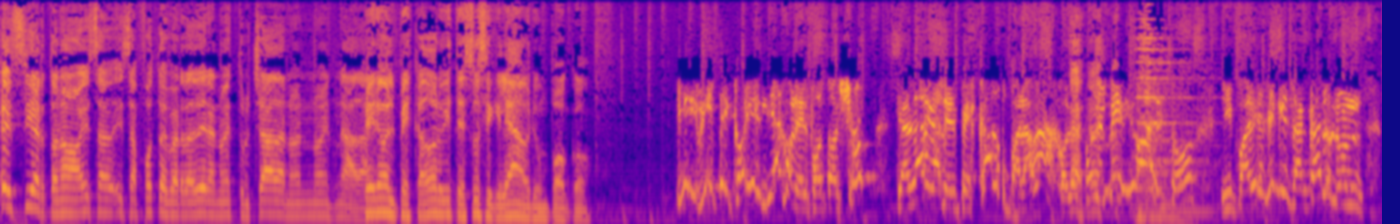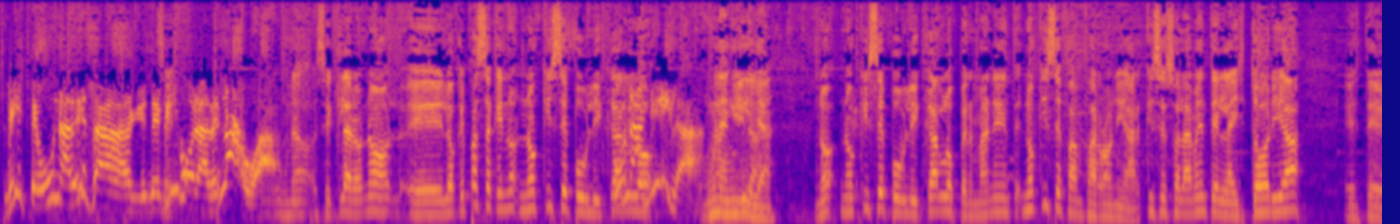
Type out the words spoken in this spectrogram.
es cierto, no, esa, esa foto es verdadera, no es truchada, no, no es nada. Pero el pescador, viste, Susi, que le abre un poco. Que hoy en día con el Photoshop te alargan el pescado para abajo, lo ponen medio alto y parece que sacaron un, viste, una de esas de víboras del agua. Una, sí, claro, no, eh, lo que pasa que no, no quise publicarlo. Una anguila. Una anguila. No, no quise publicarlo permanente, no quise fanfarronear, quise solamente en la historia, este,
